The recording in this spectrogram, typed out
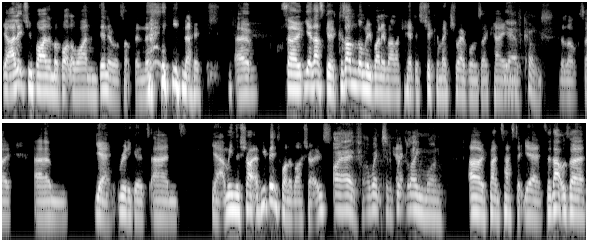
Yeah, I literally buy them a bottle of wine and dinner or something, you know. Um, so yeah, that's good because I'm normally running around like a headless chicken, making sure everyone's okay. Yeah, of course. along. So um, yeah, really good. And yeah, I mean the show. Have you been to one of our shows? I have. I went to the Brick Lane one. Oh, fantastic! Yeah, so that was a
